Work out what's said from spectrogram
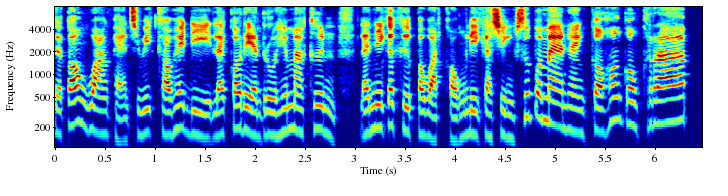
จะต้องวางแผนชีวิตเขาให้ดี และก็เรียนรู้ให้มากขึ้น และนี่ก็คือประวัติของลีกาชิงซูเปอร์แมนแห่งเกาะฮ่องกงครับ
